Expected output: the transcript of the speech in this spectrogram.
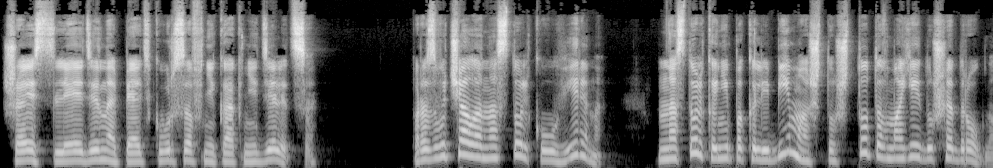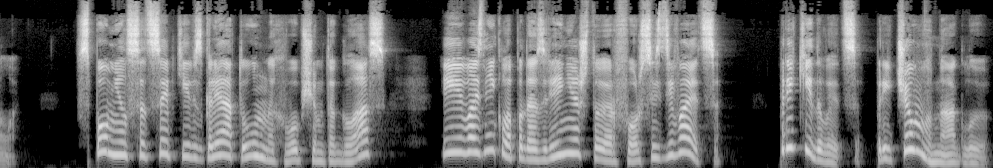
Шесть леди на пять курсов никак не делится». Прозвучало настолько уверенно, настолько непоколебимо, что что-то в моей душе дрогнуло. Вспомнился цепкий взгляд умных, в общем-то, глаз, и возникло подозрение, что Эрфорс издевается. Прикидывается, причем в наглую.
